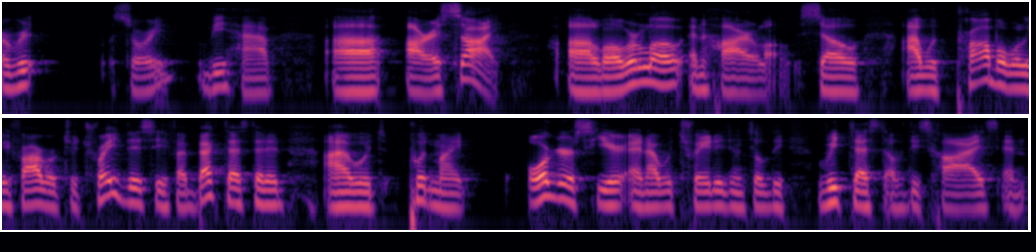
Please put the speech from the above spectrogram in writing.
a sorry we have uh, RSI lower low and higher low. So I would probably, if I were to trade this, if I backtested it, I would put my orders here and I would trade it until the retest of these highs and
